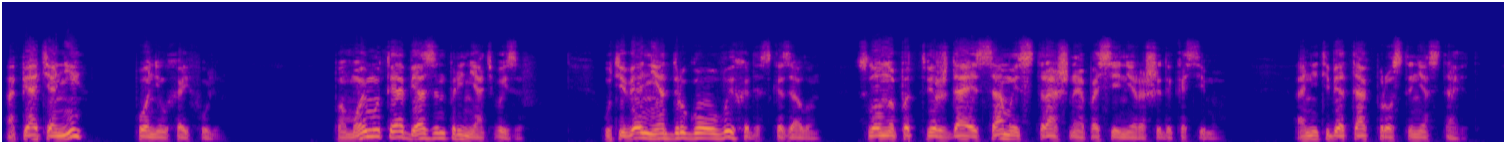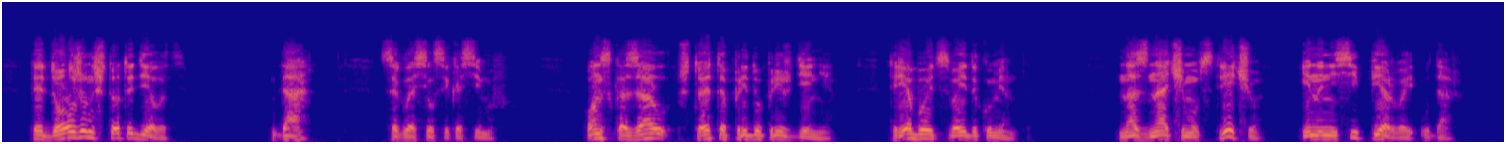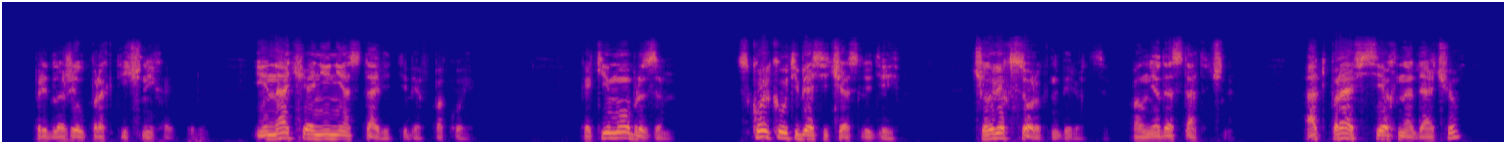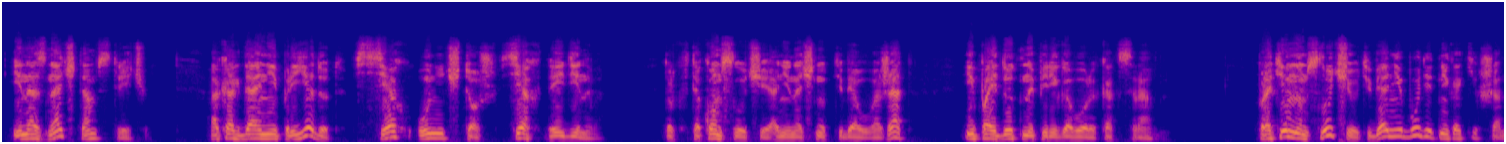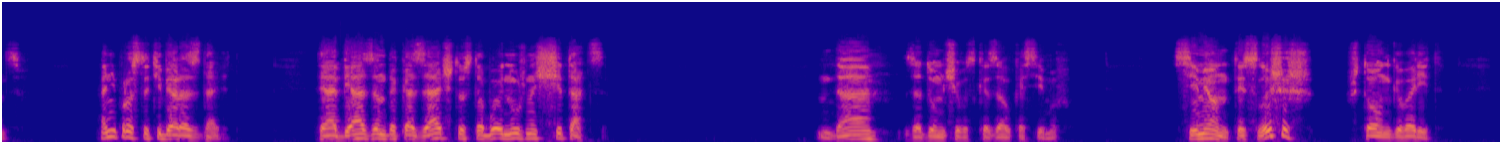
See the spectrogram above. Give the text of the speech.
Опять они? Понял Хайфулин. По-моему, ты обязан принять вызов. У тебя нет другого выхода, сказал он, словно подтверждая самые страшные опасения Рашида Касимова. Они тебя так просто не оставят. Ты должен что-то делать. Да, согласился Касимов. Он сказал, что это предупреждение, требует свои документы. Назначь ему встречу и нанеси первый удар, предложил практичный Хайфулин. Иначе они не оставят тебя в покое. Каким образом? Сколько у тебя сейчас людей? Человек сорок наберется. Вполне достаточно. Отправь всех на дачу и назначь там встречу. А когда они приедут, всех уничтожь, всех до единого. Только в таком случае они начнут тебя уважать и пойдут на переговоры как с равным. В противном случае у тебя не будет никаких шансов. Они просто тебя раздавят. Ты обязан доказать, что с тобой нужно считаться. Да, задумчиво сказал Касимов. Семен, ты слышишь, что он говорит?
